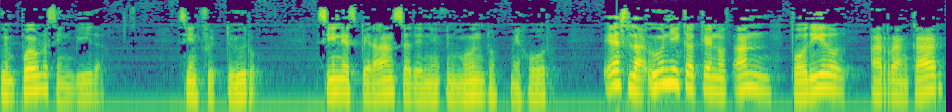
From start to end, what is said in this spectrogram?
un pueblo sin vida, sin futuro, sin esperanza de un mundo mejor. Es la única que nos han podido arrancar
